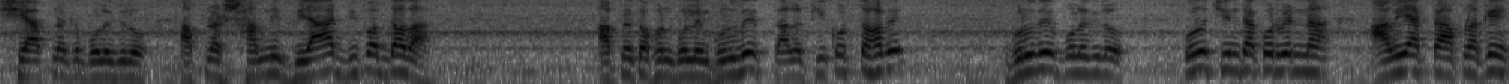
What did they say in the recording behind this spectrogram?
সে আপনাকে বলে দিল, আপনার সামনে বিরাট বিপদ দাদা। আপনি তখন বললেন, গুরুদেব, তাহলে কী করতে হবে? গুরুদেব বলে দিল, কোনো চিন্তা করবেন না, আমি একটা আপনাকে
